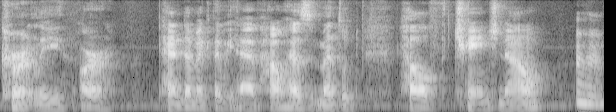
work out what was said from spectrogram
currently our pandemic that we have. How has mental health changed now? Mm-hmm.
